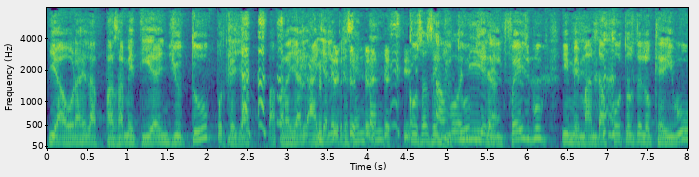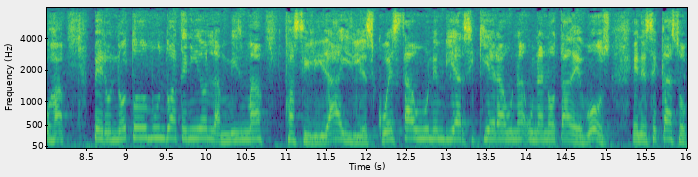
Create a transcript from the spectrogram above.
y ahora se la pasa metida en YouTube porque ya para allá, allá le presentan cosas en YouTube y en el Facebook y me manda fotos de lo que dibuja. Pero no todo el mundo ha tenido la misma facilidad y les cuesta aún enviar siquiera un una, nota de voz. En ese caso,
